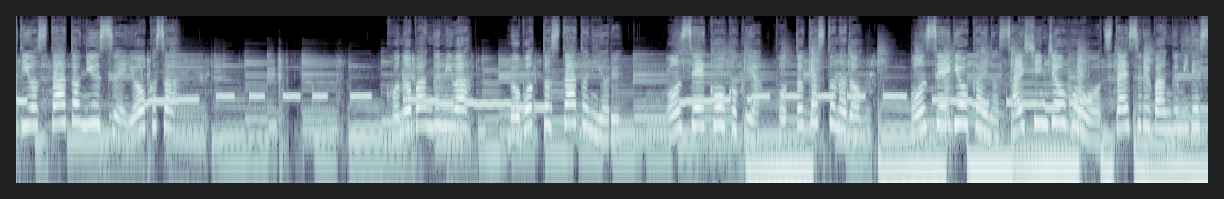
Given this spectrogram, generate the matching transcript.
オスタートニュースへようこそ。この番組はロボットスタートによる音声広告やポッドキャストなど音声業界の最新情報をお伝えする番組です。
